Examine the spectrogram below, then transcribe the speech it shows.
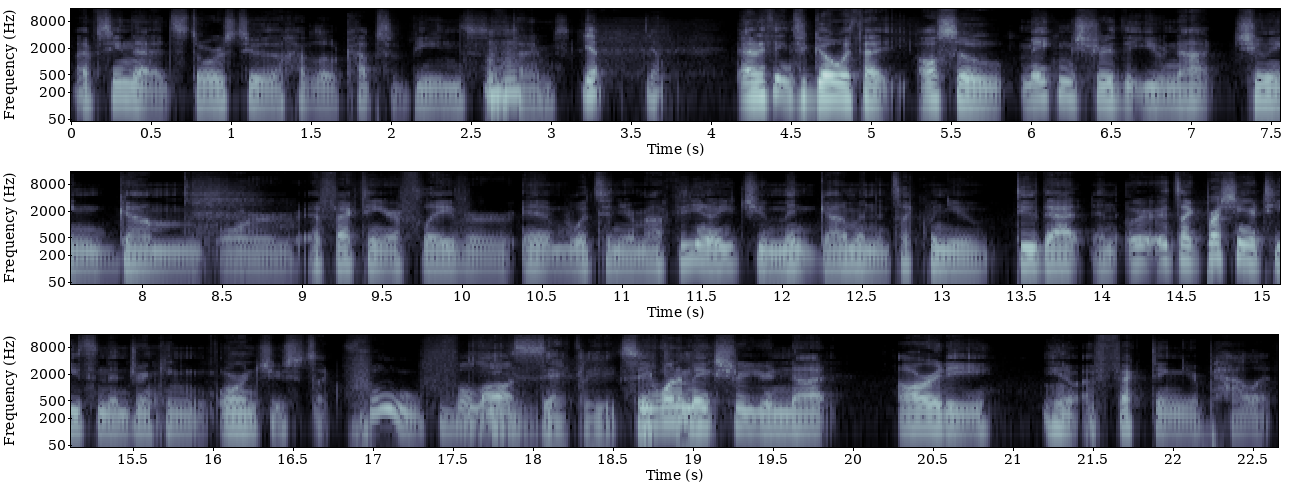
I've seen that at stores too. They'll have little cups of beans Mhm. sometimes. Yep, yep. And I think to go with that, also making sure that you're not chewing gum or affecting your flavor in what's in your mouth. Because you know you chew mint gum, and it's like when you do that, and or it's like brushing your teeth and then drinking orange juice. It's like whew, full on. Exactly. Exactly. So you want to make sure you're not already, you know, affecting your palate.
